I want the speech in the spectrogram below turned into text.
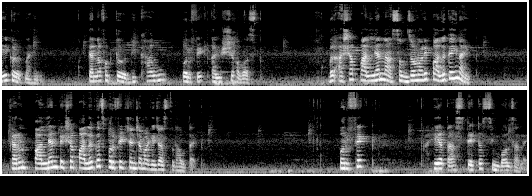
हे कळत नाही. त्यांना फक्त दिखाऊ परफेक्ट आयुष्य हवं असतं. बरं अशा पाल्यांना समजवणारे पालकही नाहीत. कारण पाल्यांपेक्षा पालकच परफेक्शनच्या मागे जास्त धावत आहेत. परफेक्ट हे आता स्टेटस सिम्बॉल झालंय.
